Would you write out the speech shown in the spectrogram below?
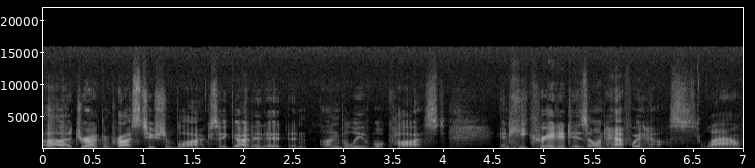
uh, drug and prostitution block. So he got it at an unbelievable cost and he created his own halfway house. Wow.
